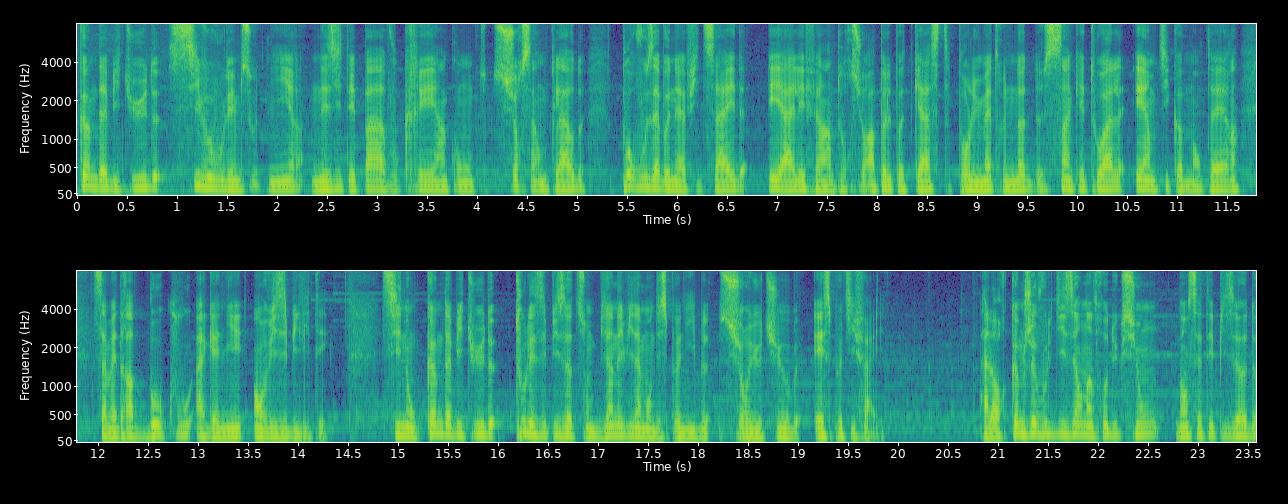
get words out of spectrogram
Comme d'habitude, si vous voulez me soutenir, n'hésitez pas à vous créer un compte sur SoundCloud pour vous abonner à Feedside et à aller faire un tour sur Apple Podcast pour lui mettre une note de 5 étoiles et un petit commentaire. Ça m'aidera beaucoup à gagner en visibilité. Sinon, comme d'habitude, tous les épisodes sont bien évidemment disponibles sur YouTube et Spotify. Alors, comme je vous le disais en introduction, dans cet épisode,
